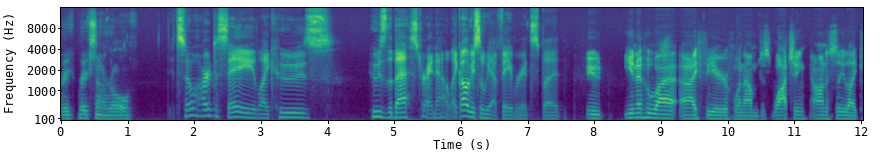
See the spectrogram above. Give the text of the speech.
Rick, Rick's on a roll. it's so hard to say like who's who's the best right now. Like obviously we have favorites, but Dude, you know who I I fear when I'm just watching, honestly, like,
